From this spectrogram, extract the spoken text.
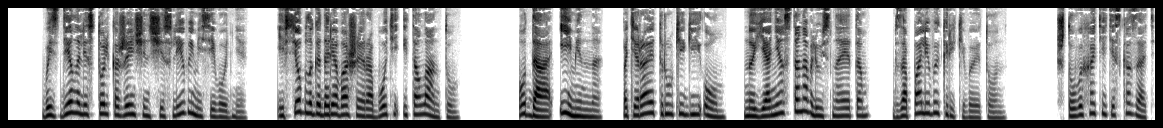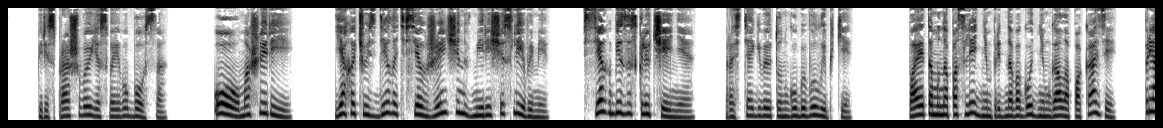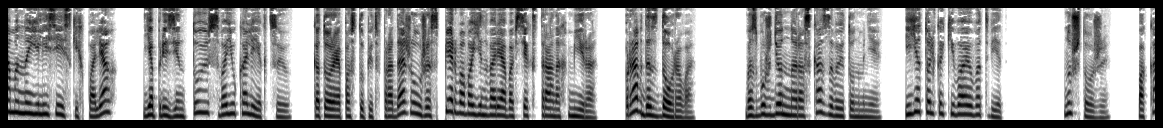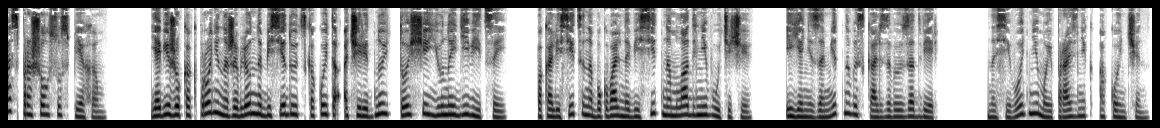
Вы сделали столько женщин счастливыми сегодня. И все благодаря вашей работе и таланту. О да, именно, потирает руки Гийом, но я не остановлюсь на этом, в запале выкрикивает он. Что вы хотите сказать? Переспрашиваю я своего босса. О, Машери, я хочу сделать всех женщин в мире счастливыми. Всех без исключения. Растягивает он губы в улыбке. Поэтому на последнем предновогоднем гала-показе Прямо на Елисейских полях я презентую свою коллекцию, которая поступит в продажу уже с 1 января во всех странах мира. Правда здорово? Возбужденно рассказывает он мне, и я только киваю в ответ. Ну что же, показ прошел с успехом. Я вижу, как Пронин оживленно беседует с какой-то очередной тощей юной девицей, пока Лисицына буквально висит на Младене Вучиче, и я незаметно выскальзываю за дверь. На сегодня мой праздник окончен.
